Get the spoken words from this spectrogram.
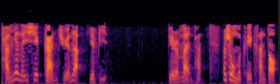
盘面的一些感觉呢也比别人慢一拍。但是我们可以看到，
